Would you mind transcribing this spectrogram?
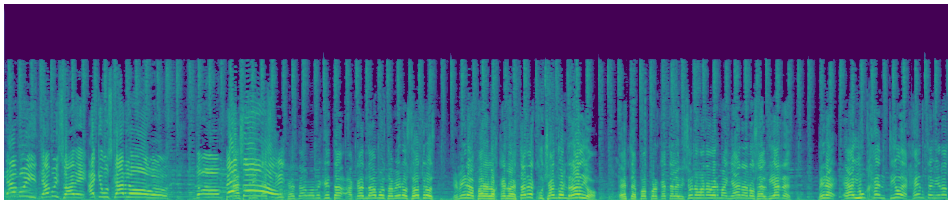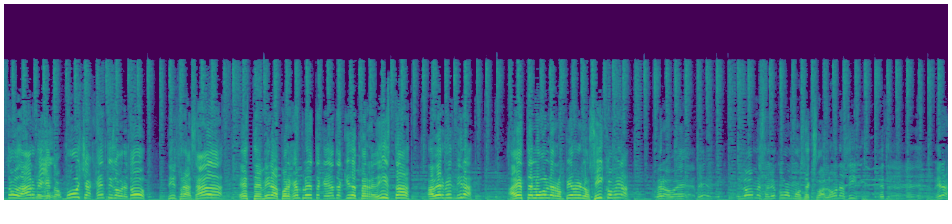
Está muy, está muy suave. Hay que buscarlo. Don Pepo. Acá andamos, mijita, acá andamos también nosotros. Y mira, para los que nos están escuchando en radio, este pues porque televisión nos van a ver mañana, no sea el viernes. Mira, hay un gentío de gente, viene a todo dar, mijito. Mucha gente y sobre todo disfrazada. Este, mira, por ejemplo, este que anda aquí de perredista. A ver, ven, mira. A este lobo le rompieron el hocico, mira. Pero, eh, y luego me salió como homosexualón así. Este, eh, eh, mira.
